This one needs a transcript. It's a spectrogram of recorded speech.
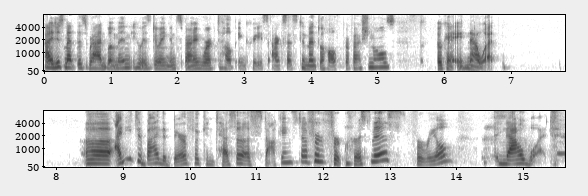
I just met this rad woman who is doing inspiring work to help increase access to mental health professionals. Okay, now what? Uh, I need to buy the Barefoot Contessa a stocking stuffer for Christmas. For real? Now what?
